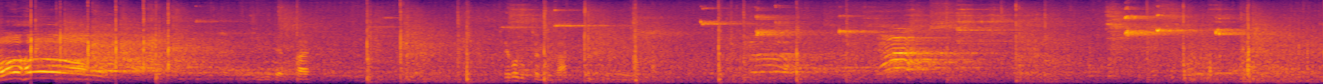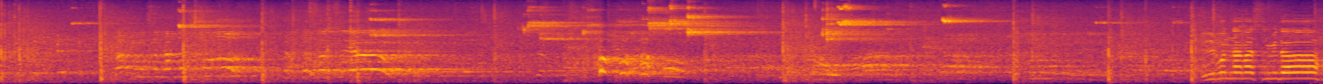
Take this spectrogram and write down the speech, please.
어허! 22 대8 최고 득점인가? 일분 남았습니다.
